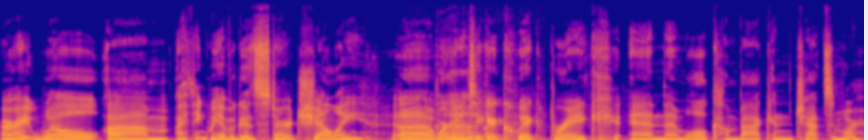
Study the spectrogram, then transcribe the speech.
All right. Well, um, I think we have a good start, Shelly. Uh, we're going to take a quick break and then we'll come back and chat some more.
